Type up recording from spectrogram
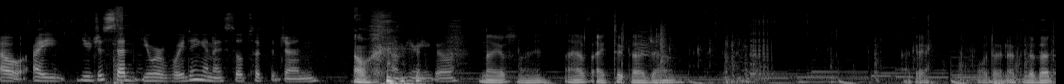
Oh, I. You just said you were avoiding, and I still took the gen. Oh, Um, here you go. no, you're fine. I have. I took that gen. Okay. Well, don't open the bed.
